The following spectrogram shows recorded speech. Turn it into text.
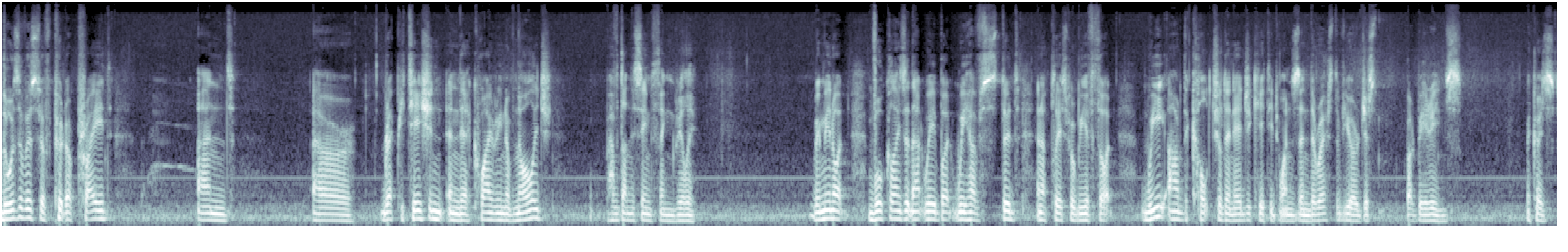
those of us who have put our pride and our reputation in the acquiring of knowledge have done the same thing, really. We may not vocalize it that way, but we have stood in a place where we have thought, we are the cultured and educated ones, and the rest of you are just barbarians because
